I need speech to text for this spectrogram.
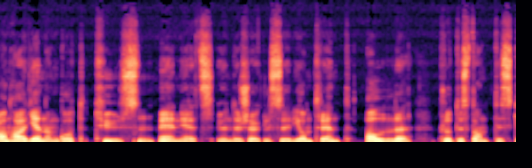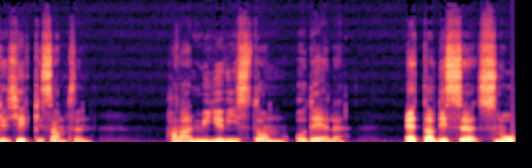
Han har gjennomgått 1000 menighetsundersøkelser i omtrent alle protestantiske kirkesamfunn. Han har mye visdom å dele. Et av disse små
